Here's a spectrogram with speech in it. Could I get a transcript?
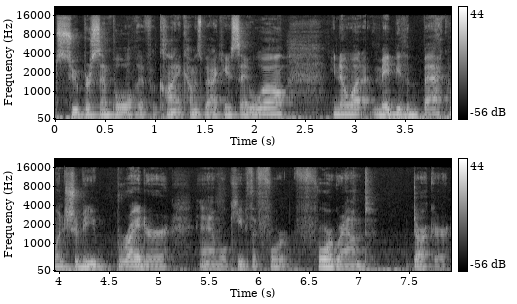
super simple. If a client comes back and you say, well, you know what, maybe the back one should be brighter and we'll keep the for foreground darker.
